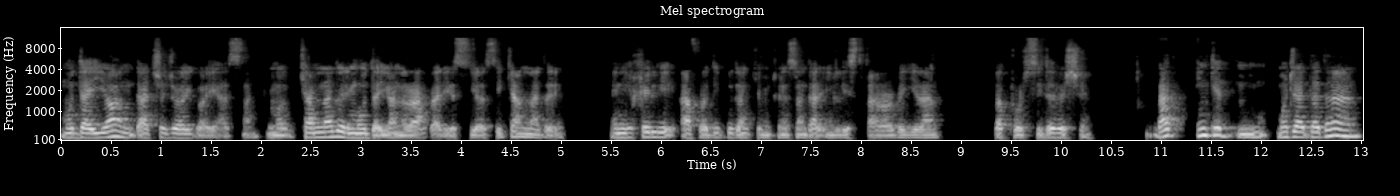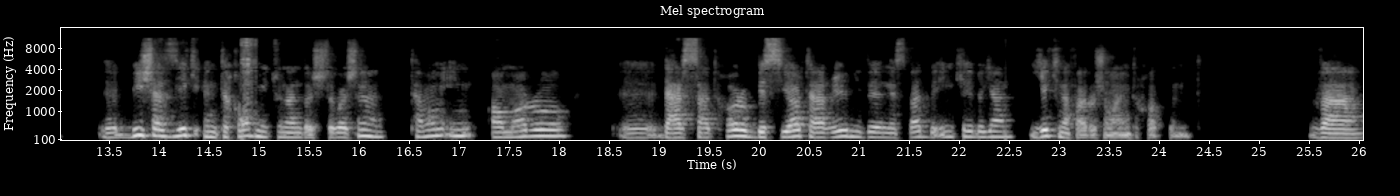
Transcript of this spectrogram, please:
مدعیان در چه جایگاهی هستن؟ ما کم نداریم مدعیان رهبری سیاسی کم نداریم. یعنی خیلی افرادی بودن که می‌تونستن در این لیست قرار بگیرن و پرسیده بشه. بعد اینکه مجددا بیش از یک انتخاب می‌تونن داشته باشن تمام این آمار رو درصدها رو بسیار تغییر میده نسبت به اینکه بگن یک نفر رو شما انتخاب کنید. و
